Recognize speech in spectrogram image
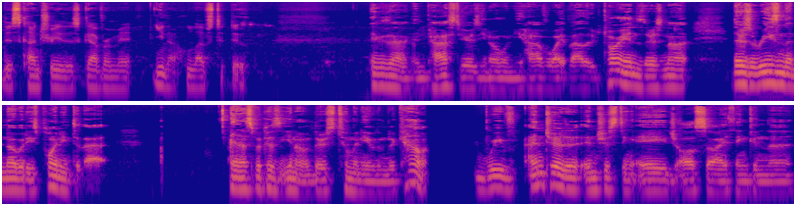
this country this government you know loves to do. Exactly. In past years you know when you have white valedictorians there's not there's a reason that nobody's pointing to that and that's because you know there's too many of them to count. We've entered an interesting age also i think in the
